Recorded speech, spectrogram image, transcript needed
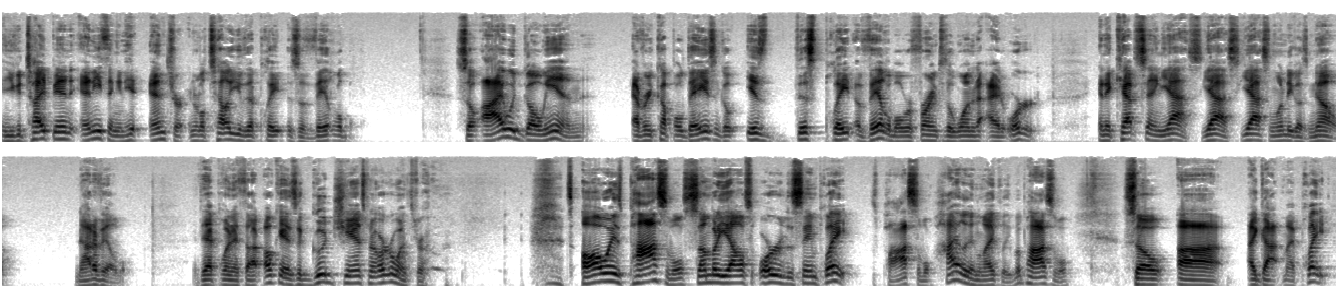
And you can type in anything and hit enter, and it'll tell you that plate is available. So I would go in every couple days and go, "Is this plate available?" Referring to the one that I had ordered, and it kept saying yes, yes, yes. And one day goes, "No, not available." At that point, I thought, "Okay, there's a good chance my order went through." it's always possible somebody else ordered the same plate. It's possible, highly unlikely, but possible. So uh, I got my plate.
